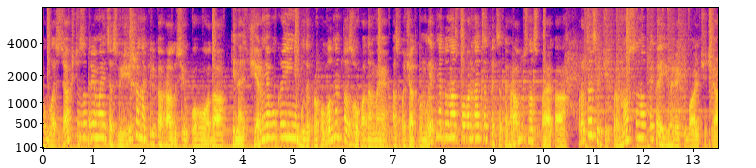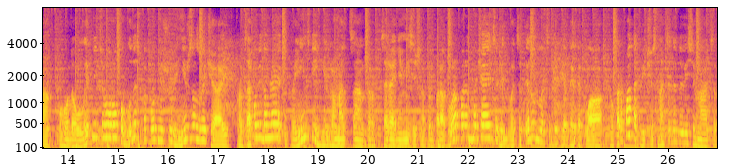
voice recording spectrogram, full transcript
областях ще затримається свіжіша на кілька градусів погода. Кінець червня в Україні буде прохолодним та з опадами, а з початком липня до нас повернеться 30-градусна спека. Про це свідчить прогноз синоптика Ігоря Кібальчича. Погода у липні цього року буде спекотнішою ніж зазвичай. Про це повідомляє Український гідрометцентр. Середня місячна температура передбачається від 20 до 25 тепла, у Карпатах від 16 до 18,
